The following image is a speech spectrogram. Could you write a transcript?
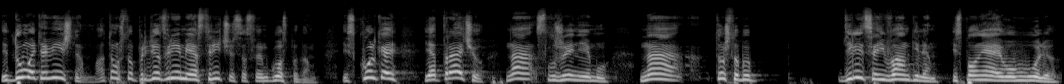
И думать о вечном, о том, что придет время, я встречусь со своим Господом. И сколько я трачу на служение Ему, на то, чтобы делиться Евангелием, исполняя Его волю.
